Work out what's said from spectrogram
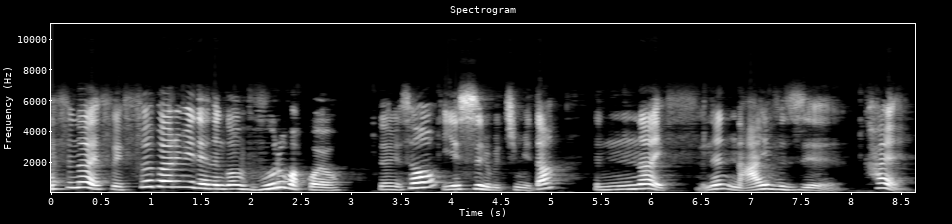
F나 F, F 발음이 되는 건 V로 바꿔요. 그래서 ES를 붙입니다. Knife는 knives, 칼,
